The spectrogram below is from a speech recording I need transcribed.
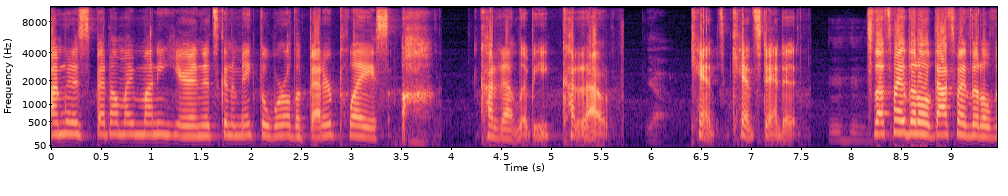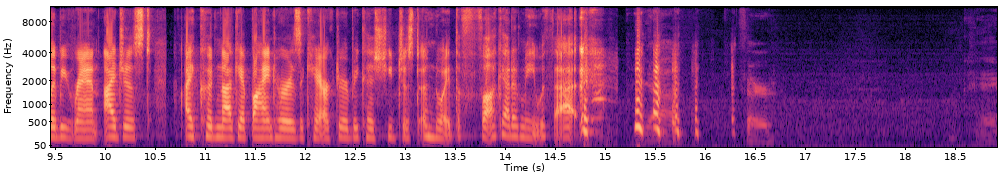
I'm gonna spend all my money here, and it's gonna make the world a better place." Ugh. Cut it out, Libby. Cut it out. Yeah. Can't, can't stand it. hmm So that's my little, that's my little Libby rant. I just, I could not get behind her as a character because she just annoyed the fuck out of me with that. Yeah. Fair. Okay.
